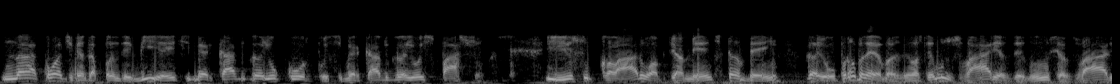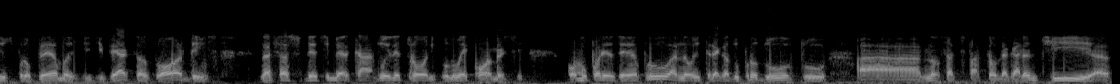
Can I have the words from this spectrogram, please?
Na, com o advento da pandemia, esse mercado ganhou corpo, esse mercado ganhou espaço. E isso, claro, obviamente, também ganhou problemas. Nós temos várias denúncias, vários problemas de diversas ordens nessa, nesse mercado eletrônico, no e-commerce. Como, por exemplo, a não entrega do produto, a não satisfação da garantia,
